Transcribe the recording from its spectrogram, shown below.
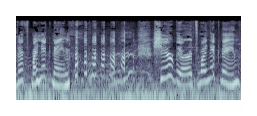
That's my nickname. Sheer Bear. It's my nickname.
